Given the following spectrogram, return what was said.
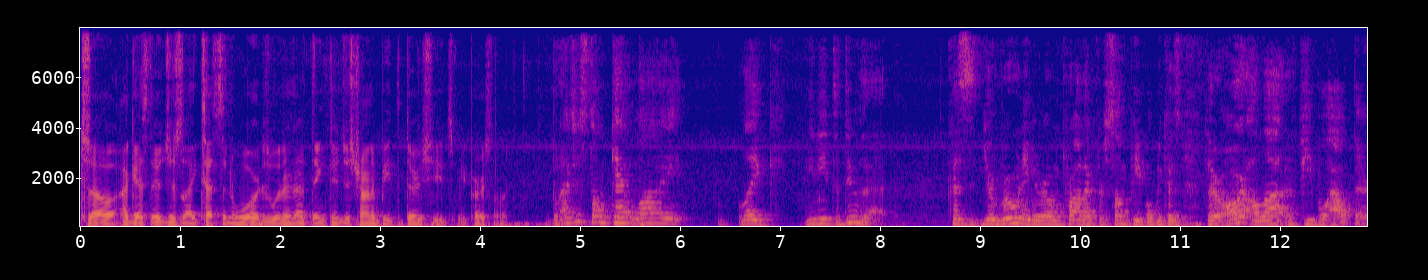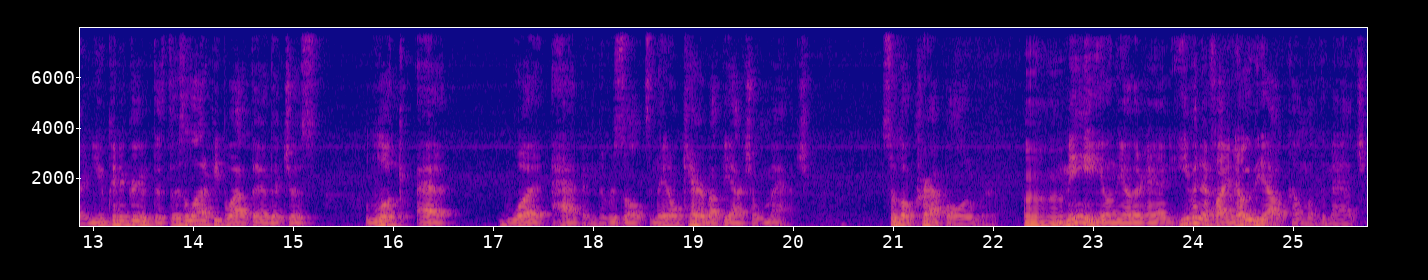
So I guess they're just like testing the waters with it. I think they're just trying to beat the dirt sheets. Me personally. But I just don't get why, like, you need to do that. Because you're ruining your own product for some people. Because there are a lot of people out there, and you can agree with this. There's a lot of people out there that just look at what happened, the results, and they don't care about the actual match. So they'll crap all over it. Mm-hmm. Me, on the other hand, even if I know the outcome of the match,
